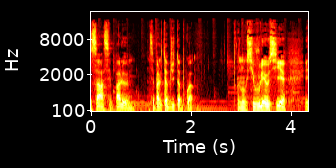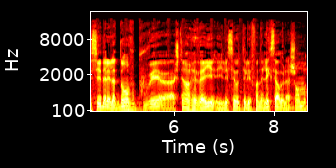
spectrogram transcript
Ça, c'est pas le, c'est pas le top du top quoi. Donc si vous voulez aussi essayer d'aller là-dedans, vous pouvez euh, acheter un réveil et laisser votre téléphone à l'extérieur de la chambre,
